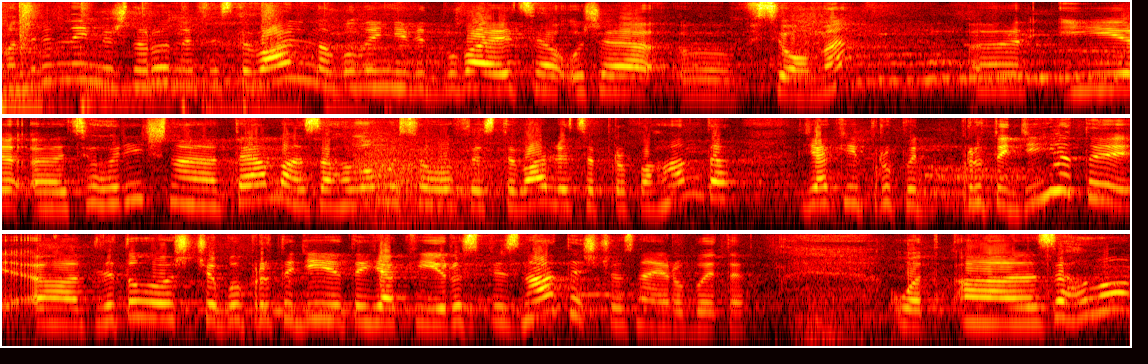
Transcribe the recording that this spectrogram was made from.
Мандрівний міжнародний фестиваль на Волині відбувається уже е, всьоме. І е, цьогорічна тема загалом усього фестивалю це пропаганда. Як їй протидіяти е, для того, щоб протидіяти, як її розпізнати, що з нею робити. От загалом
